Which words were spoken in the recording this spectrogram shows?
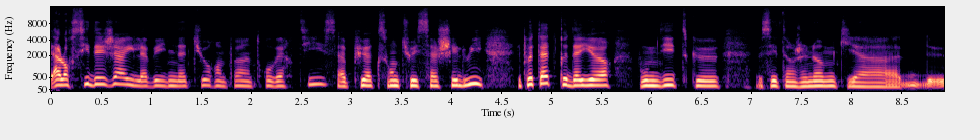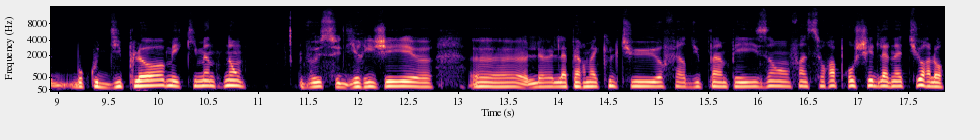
Alors si déjà il avait une nature un peu introvertie, ça a pu accentuer ça chez lui. Et peut-être que d'ailleurs, vous me dites que c'est un jeune homme qui a beaucoup de diplômes et qui maintenant veut se diriger euh, euh, la permaculture, faire du pain paysan, enfin se rapprocher de la nature. Alors,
